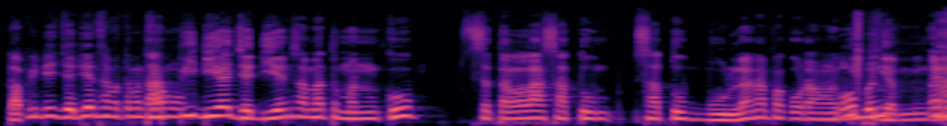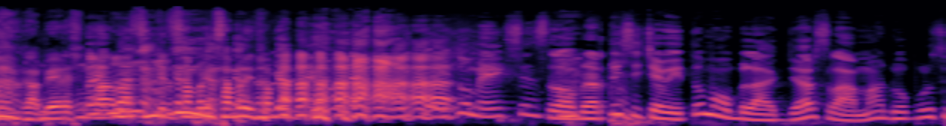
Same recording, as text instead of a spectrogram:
Tapi dia jadian sama teman kamu. Tapi dia jadian sama temenku setelah satu satu bulan apa kurang lebih Oh, tiga minggu. Ah, gak beres. Lah, lah, kita samperin, samperin, samperin. itu, itu make sense loh. Berarti si cewek itu mau belajar selama 29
